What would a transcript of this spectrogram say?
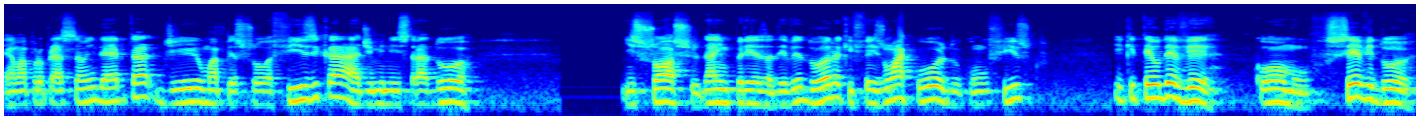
É uma apropriação indébita de uma pessoa física, administrador e sócio da empresa devedora, que fez um acordo com o fisco e que tem o dever, como servidor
